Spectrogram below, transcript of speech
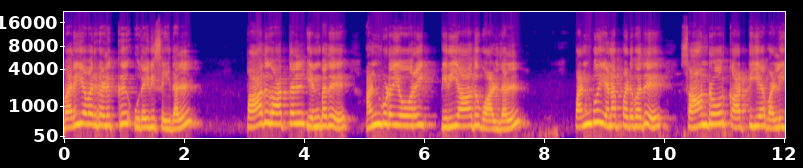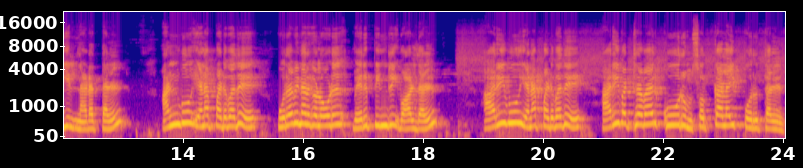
வறியவர்களுக்கு உதவி செய்தல். பாதுகாத்தல் என்பது அன்புடையோரை பிரியாது வாழ்தல். பண்பு எனப்படுவது சான்றோர் காட்டிய வழியில் நடத்தல். அன்பு எனப்படுவது உறவினர்களோடு வெறுப்பின்றி வாழ்தல். அறிவு எனப்படுவது அறிவற்றவர் கூறும் சொற்களை பொறுத்தல்.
